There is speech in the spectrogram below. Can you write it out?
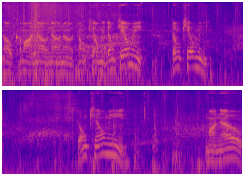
no, come on, no, no, no, don't kill me, don't kill me. Don't kill me. Don't kill me. Come on, no.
